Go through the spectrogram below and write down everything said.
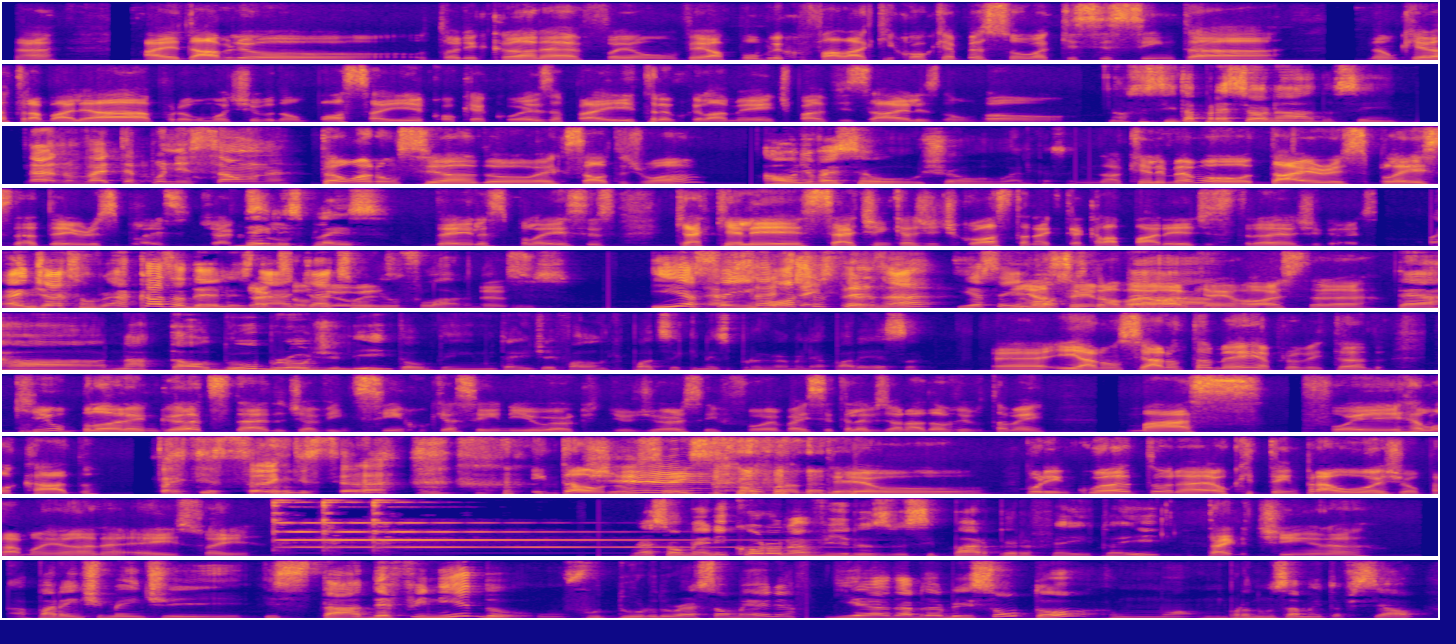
né? A EW, o Tony Khan, né, foi um, veio a público falar que qualquer pessoa que se sinta não queira trabalhar, por algum motivo não possa ir, qualquer coisa, pra ir tranquilamente, pra avisar, eles não vão. Não se sinta pressionado, sim. Não, não vai ter punição, né? Estão anunciando o Exalted One, Aonde vai ser o show, LKC? naquele mesmo Dairy's Place, né, Dairy's Place, Jackson, Daily's Place? Daily's Places, que é aquele setting que a gente gosta, né, que tem aquela parede estranha, gigante. É em Jacksonville. É a casa deles, Jacksonville, né? Jacksonville, isso. Florida. Isso. Isso. Ia É ser a em Rochester, empresa, né? né? Ia ser em Ia Rochester, ser em Nova terra, York, é em Rochester, é. terra natal do Brody Lee. Então tem muita gente aí falando que pode ser que nesse programa ele apareça. É, e anunciaram também, aproveitando, que o Blood and Guts, né, do dia 25, que ia ser em New York, New Jersey, foi, vai ser televisionado ao vivo também, mas foi relocado. Vai ter sangue, será? Então, não sei se vão manter o. Por enquanto, né? É o que tem pra hoje ou pra amanhã, né? É isso aí. WrestleMania e coronavírus, esse par perfeito aí. Tag Team, né? Aparentemente está definido o futuro do WrestleMania e a WWE soltou um, um pronunciamento oficial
